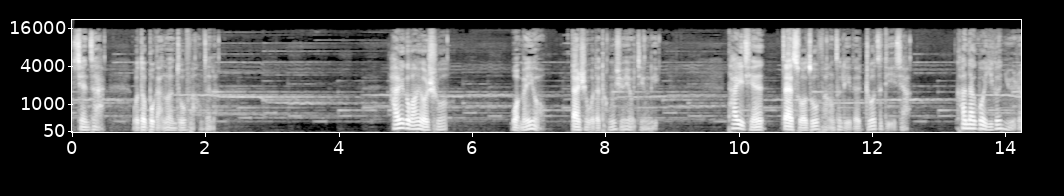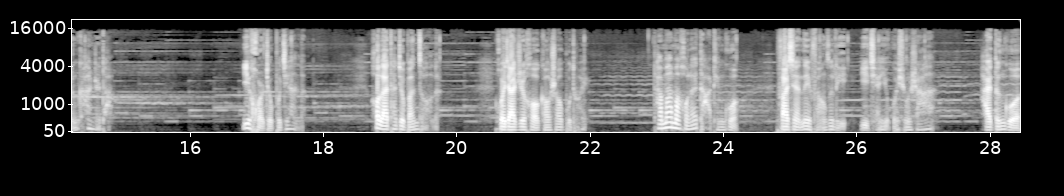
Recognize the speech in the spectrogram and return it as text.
现在我都不敢乱租房子了。还有一个网友说，我没有，但是我的同学有经历。他以前在所租房子里的桌子底下，看到过一个女人看着他，一会儿就不见了。后来他就搬走了，回家之后高烧不退。他妈妈后来打听过，发现那房子里以前有过凶杀案，还登过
